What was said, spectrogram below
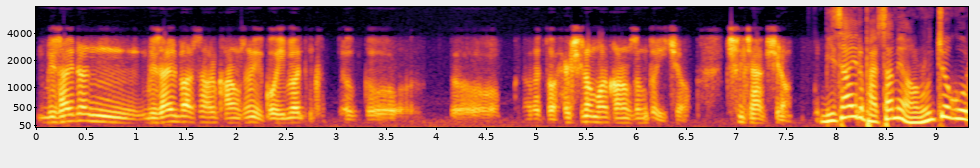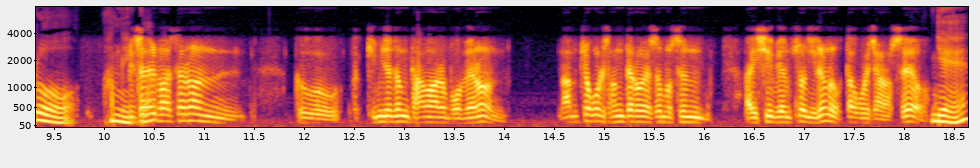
미사일은 미사일 발사할 가능성이 있고 이번 그, 그, 그또 핵실험할 가능성도 있죠. 7차 핵실험. 미사일을 발사하면 어느 쪽으로 합니까? 미사일 발사는 그 김여정 담화를 보면은 남쪽을 상대로 해서 무슨 ICBM 쏠 일은 없다고 그러지 않았어요. 예.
